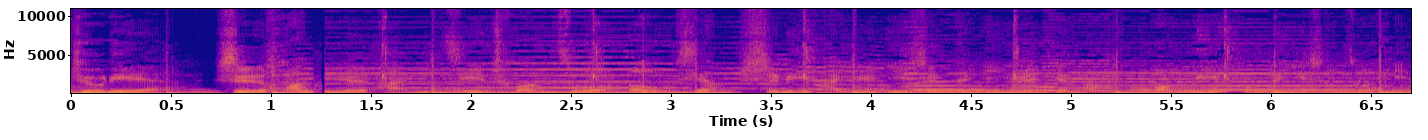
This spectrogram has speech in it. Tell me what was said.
Julia 是华语乐坛集创作、偶像实力派于一身的音乐天王王力宏的一首作品。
